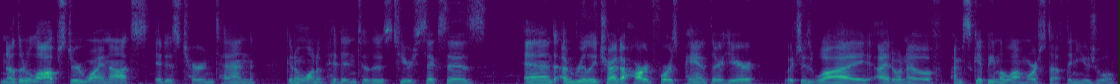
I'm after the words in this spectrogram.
Another lobster, why not? It is turn 10. Gonna want to pivot into those tier 6s. And I'm really trying to hard force Panther here, which is why I don't know if I'm skipping a lot more stuff than usual.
